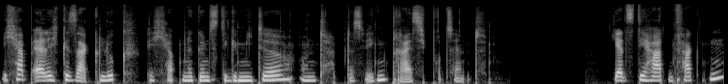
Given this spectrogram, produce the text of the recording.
Ich habe ehrlich gesagt Glück. Ich habe eine günstige Miete und habe deswegen 30 Prozent. Jetzt die harten Fakten.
